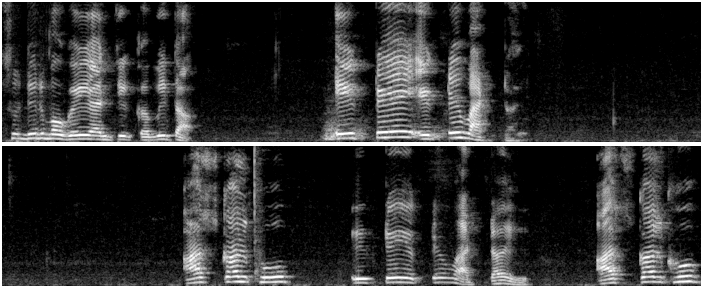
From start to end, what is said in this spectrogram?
सुधीर मोगे यांची कविता. एकटे एकटे वाटत आहे आजकाल खूप एकटे एकटे वाटत आहे आजकाल खूप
